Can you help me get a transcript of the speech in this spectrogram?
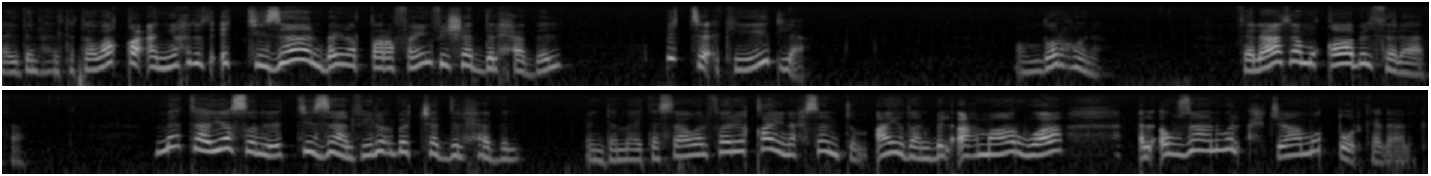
إذا هل تتوقع أن يحدث اتزان بين الطرفين في شد الحبل؟ بالتأكيد لا. انظر هنا. ثلاثة مقابل ثلاثة. متى يصل الاتزان في لعبة شد الحبل؟ عندما يتساوى الفريقين أحسنتم. أيضا بالأعمار والأوزان والأحجام والطول كذلك.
